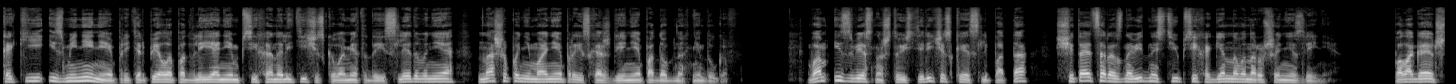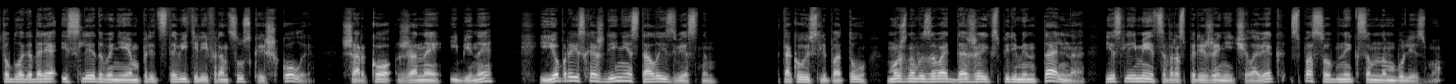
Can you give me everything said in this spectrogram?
какие изменения претерпело под влиянием психоаналитического метода исследования наше понимание происхождения подобных недугов. Вам известно, что истерическая слепота считается разновидностью психогенного нарушения зрения полагают, что благодаря исследованиям представителей французской школы Шарко, Жане и Бине ее происхождение стало известным. Такую слепоту можно вызывать даже экспериментально, если имеется в распоряжении человек, способный к сомнамбулизму.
